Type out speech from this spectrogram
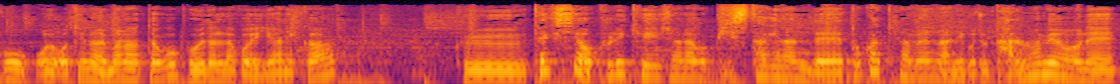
뭐 어, 어떻게 얼마 나왔다고 보여달라고 얘기하니까 그 택시 어플리케이션하고 비슷하긴 한데 똑같은 화면은 아니고 좀 다른 화면에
